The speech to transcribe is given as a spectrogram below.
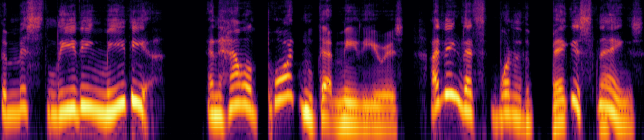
the misleading media and how important that media is. I think that's one of the biggest things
